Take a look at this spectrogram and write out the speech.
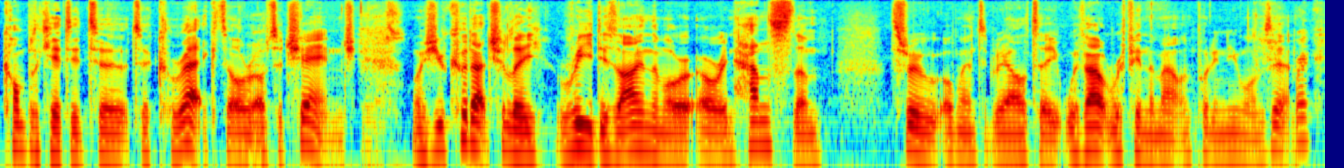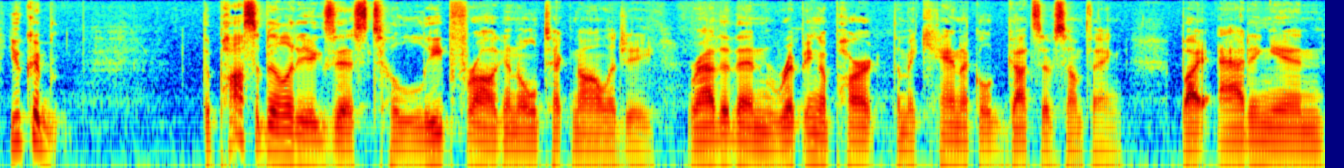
complicated to, to correct or, or to change. Yes. Whereas you could actually redesign them or, or enhance them through augmented reality without ripping them out and putting new ones in. Right. You could the possibility exists to leapfrog an old technology rather than ripping apart the mechanical guts of something by adding in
